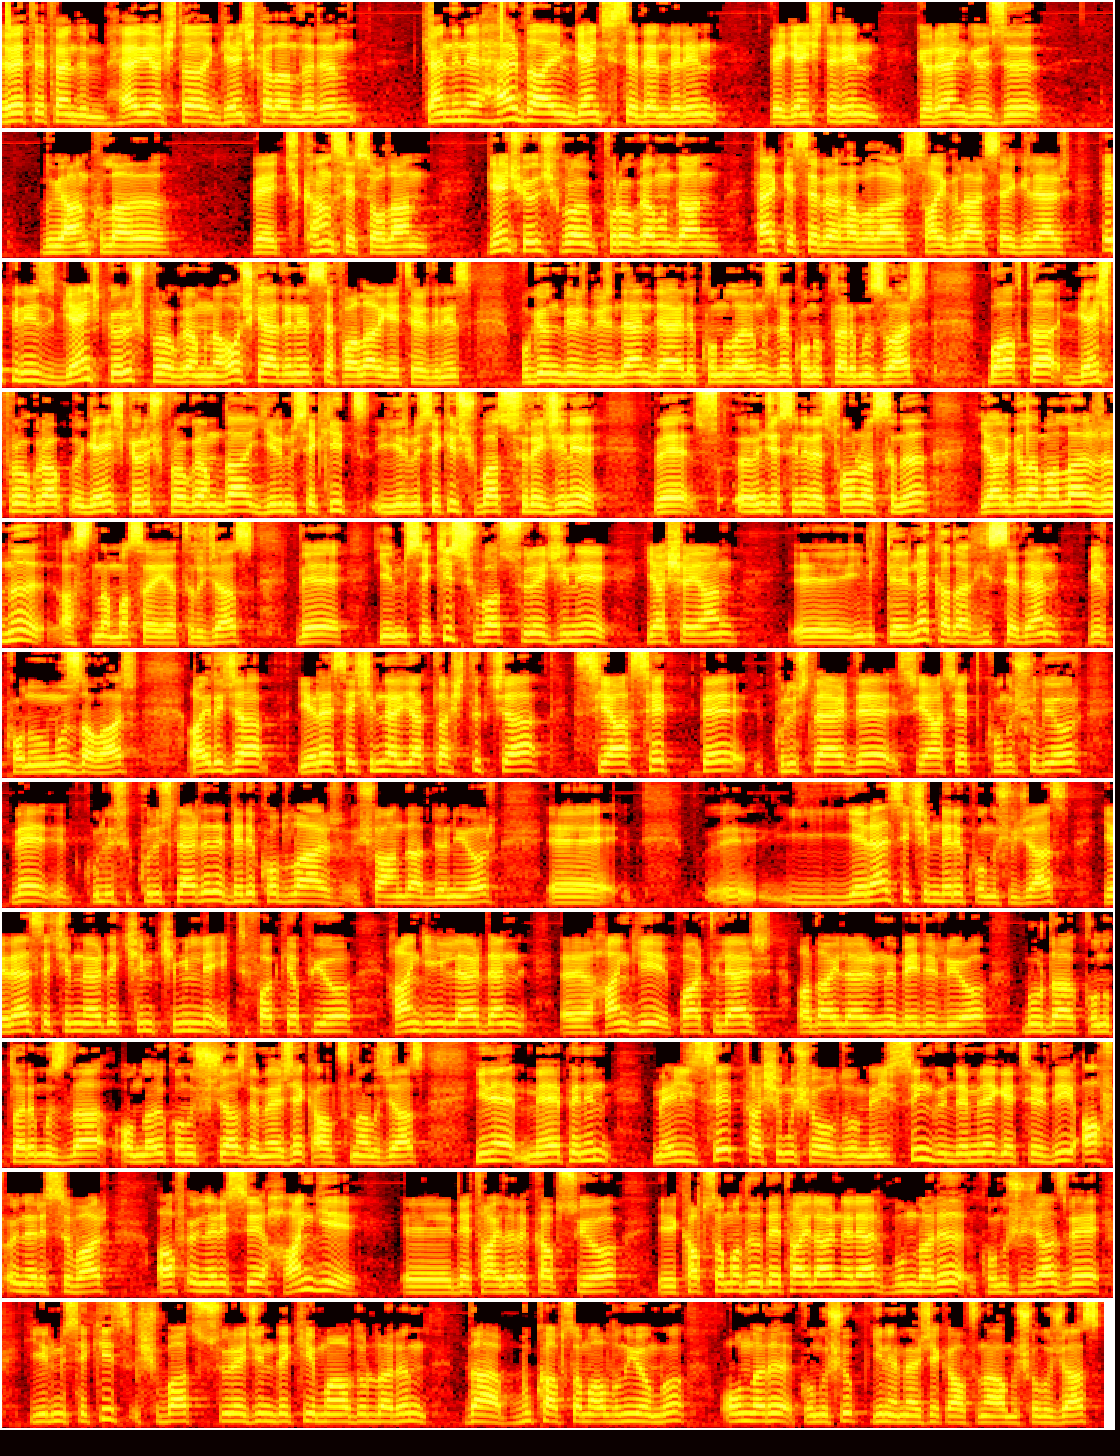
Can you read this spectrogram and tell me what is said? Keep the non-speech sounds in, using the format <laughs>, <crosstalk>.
Evet efendim, her yaşta genç kalanların, kendini her daim genç hissedenlerin ve gençlerin gören gözü, duyan kulağı ve çıkan sesi olan Genç Görüş Pro- programından herkese merhabalar, saygılar, sevgiler. Hepiniz Genç Görüş programına hoş geldiniz, sefalar getirdiniz. Bugün birbirinden değerli konularımız ve konuklarımız var. Bu hafta Genç Program Genç Görüş programında 28 28 Şubat sürecini ve öncesini ve sonrasını yargılamalarını aslında masaya yatıracağız ve 28 Şubat sürecini yaşayan e, iliklerine kadar hisseden bir konuğumuz da var. Ayrıca yerel seçimler yaklaştıkça siyasette, kulislerde siyaset konuşuluyor ve kulis, kulislerde de dedikodular şu anda dönüyor. E, e, yerel seçimleri konuşacağız. Yerel seçimlerde kim kiminle ittifak yapıyor, hangi illerden e, hangi partiler adaylarını belirliyor. Burada konuklarımızla onları konuşacağız ve mercek altına alacağız. Yine MHP'nin meclise taşımış olduğu, meclisin gündemine getirdiği af önerisi var. Af önerisi hangi e, detayları kapsıyor. E, kapsamadığı detaylar neler? Bunları konuşacağız ve 28 Şubat sürecindeki mağdurların da bu kapsama alınıyor mu? Onları konuşup yine mercek altına almış olacağız.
